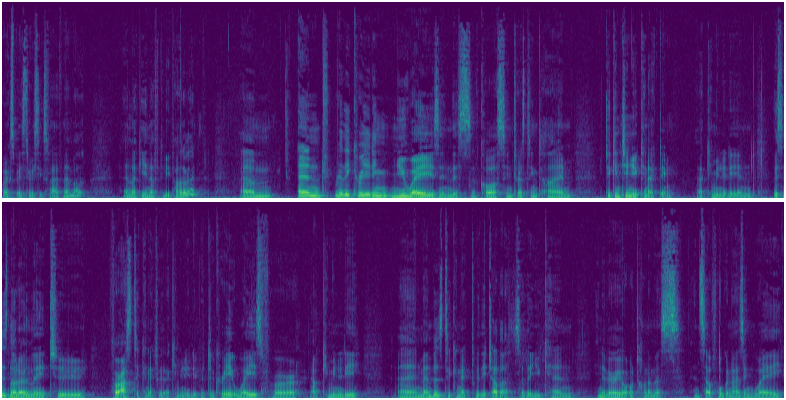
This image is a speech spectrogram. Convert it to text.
Workspace 365 member and lucky enough to be part of it. Um, and really creating new ways in this, of course, interesting time to continue connecting our community. And this is not only to for us to connect with our community, but to create ways for our community and members to connect with each other so that you can, in a very autonomous and self organizing way,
